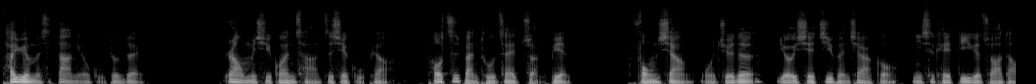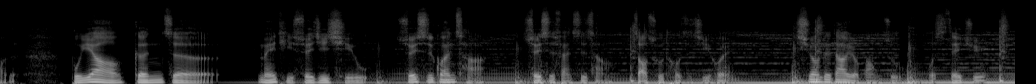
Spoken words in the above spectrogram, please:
它原本是大牛股，对不对？让我们一起观察这些股票，投资版图在转变，风向，我觉得有一些基本架构，你是可以第一个抓到的。不要跟着媒体随机起舞，随时观察，随时反市场，找出投资机会。希望对大家有帮助。我是 J G。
